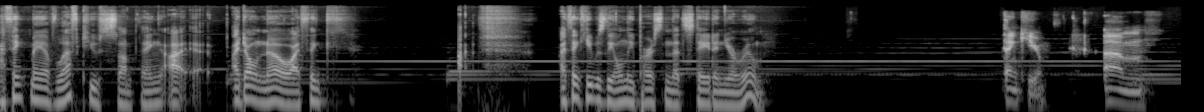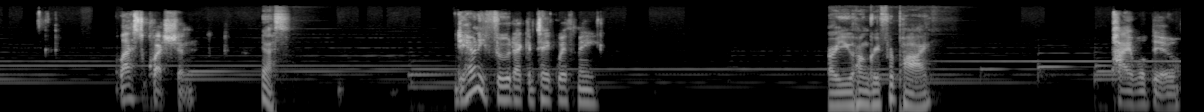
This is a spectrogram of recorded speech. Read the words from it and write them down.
I think may have left you something. I I don't know. I think I, I think he was the only person that stayed in your room. Thank you. Um, last question. Yes. do you have any food I could take with me? Are you hungry for pie? Pie will do.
